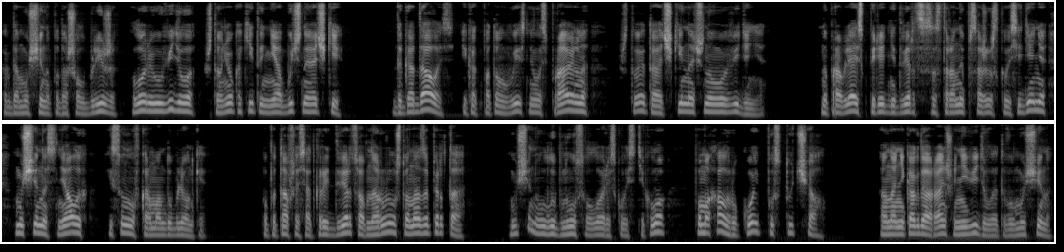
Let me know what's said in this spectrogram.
Когда мужчина подошел ближе, Лори увидела, что у него какие-то необычные очки. Догадалась, и, как потом выяснилось правильно, что это очки ночного видения. Направляясь к передней дверце со стороны пассажирского сиденья, мужчина снял их и сунул в карман дубленки. Попытавшись открыть дверцу, обнаружил, что она заперта. Мужчина улыбнулся Лори сквозь стекло, помахал рукой, постучал. Она никогда раньше не видела этого мужчину,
